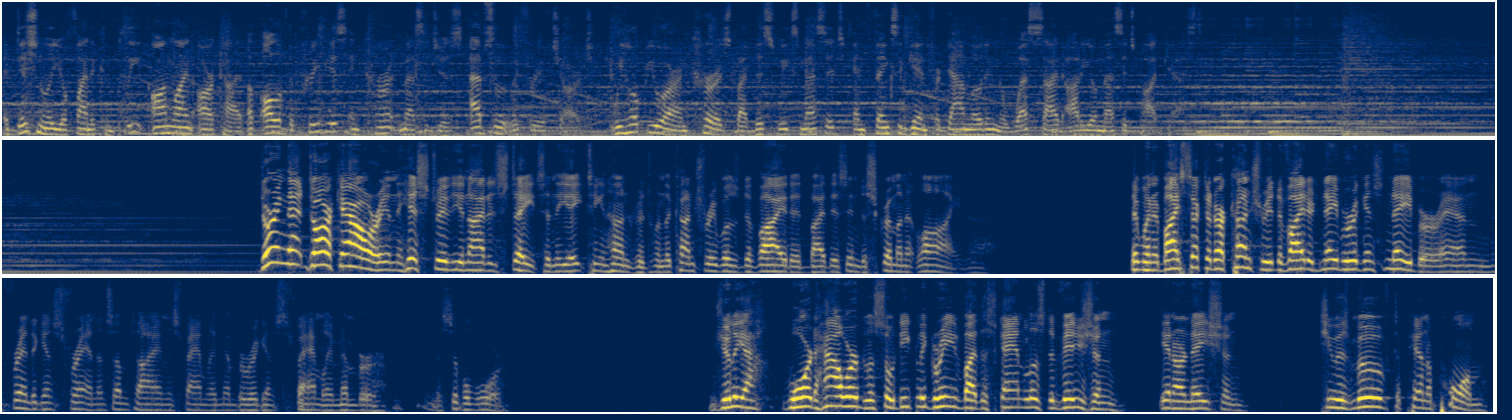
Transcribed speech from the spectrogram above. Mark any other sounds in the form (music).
Additionally, you'll find a complete online archive of all of the previous and current messages absolutely free of charge. We hope you are encouraged by this week's message, and thanks again for downloading the Westside Audio Message Podcast. During that dark hour in the history of the United States in the 1800s, when the country was divided by this indiscriminate line, that when it bisected our country, it divided neighbor against neighbor and friend against friend, and sometimes family member against family member in the Civil War. Julia Ward Howe was so deeply grieved by the scandalous division in our nation, she was moved to pen a poem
